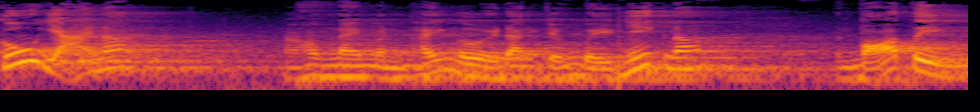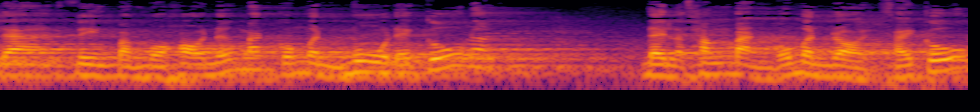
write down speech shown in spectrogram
cứu giải nó. À, hôm nay mình thấy người đang chuẩn bị giết nó. Mình bỏ tiền ra, tiền bằng mồ hôi nước mắt của mình mua để cứu nó. Đây là thân bằng của mình rồi, phải cứu.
